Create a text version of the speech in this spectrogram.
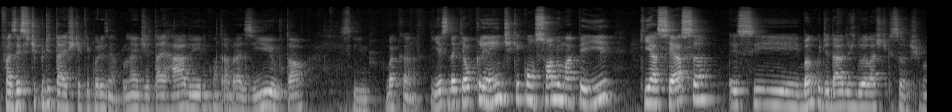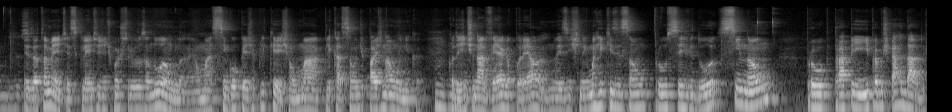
fazer esse tipo de teste aqui, por exemplo, né? Digitar errado e ele encontrar Brasil e tal. Sim. Bacana. E esse daqui é o cliente que consome uma API que acessa esse banco de dados do Elasticsearch, vamos dizer assim. Exatamente. Esse cliente a gente construiu usando o Angular, né? uma single page application, uma aplicação de página única. Uhum. Quando a gente navega por ela, não existe nenhuma requisição para o servidor, senão para a API para buscar dados.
